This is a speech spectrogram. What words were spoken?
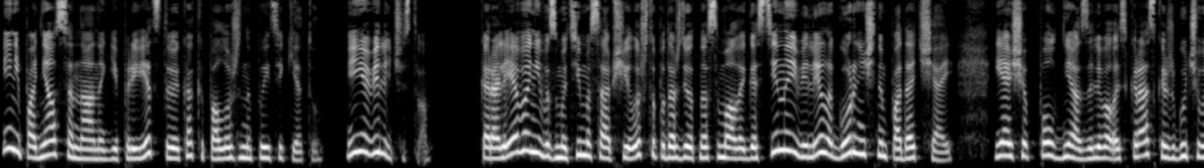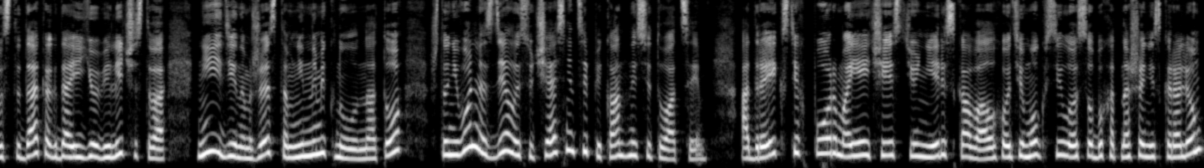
и не поднялся на ноги, приветствуя, как и положено по этикету. Ее Величество. Королева невозмутимо сообщила, что подождет нас в малой гостиной и велела горничным подать чай. Я еще полдня заливалась краской жгучего стыда, когда ее величество ни единым жестом не намекнуло на то, что невольно сделалась участницей пикантной ситуации. А Дрейк с тех пор моей честью не рисковал, хоть и мог в силу особых отношений с королем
